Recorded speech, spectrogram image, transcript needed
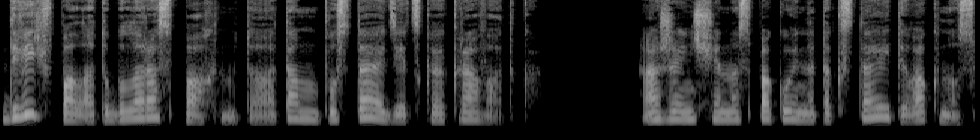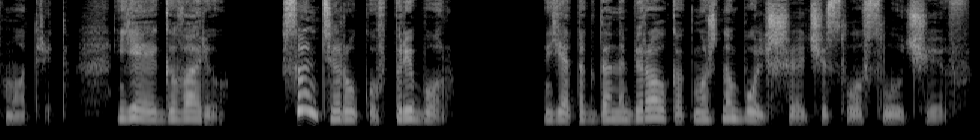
Дверь в палату была распахнута, а там пустая детская кроватка. А женщина спокойно так стоит и в окно смотрит. Я ей говорю, суньте руку в прибор. Я тогда набирал как можно большее число случаев.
